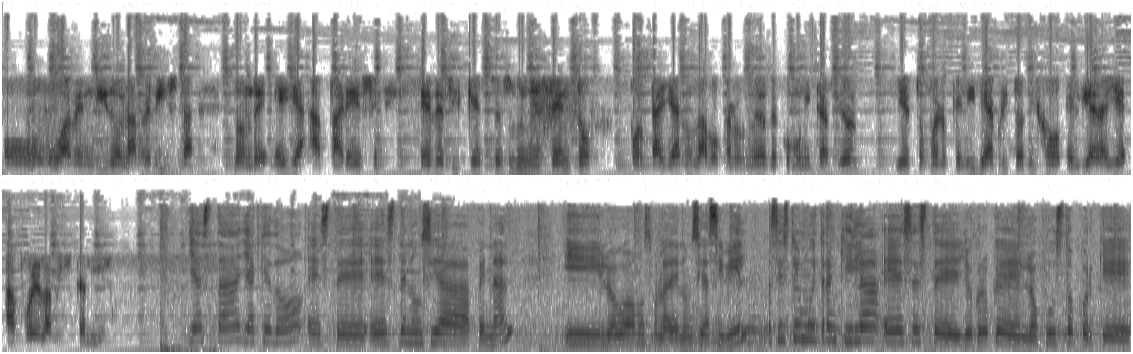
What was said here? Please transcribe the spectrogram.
o, ha vendido la revista donde ella aparece. Es decir, que esto es un intento por callarnos la boca a los medios de comunicación y esto fue lo que Lidia Brito dijo el día de ayer afuera de la fiscalía. Ya está, ya quedó, este es denuncia penal y luego vamos por la denuncia civil. Así estoy muy tranquila, es este, yo creo que lo justo porque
